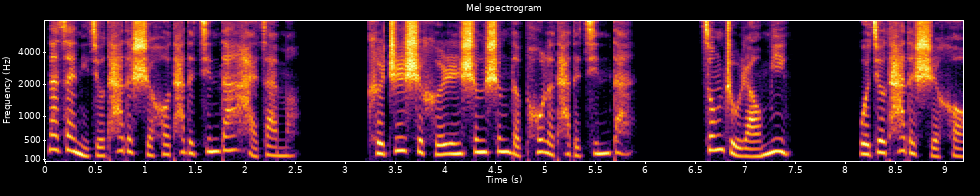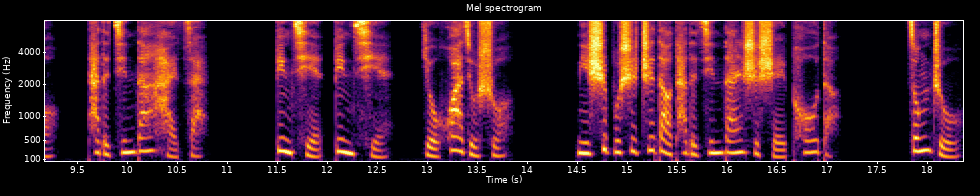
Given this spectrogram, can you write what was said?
那在你救他的时候，他的金丹还在吗？可知是何人生生的剖了他的金丹？宗主饶命！我救他的时候，他的金丹还在，并且并且有话就说，你是不是知道他的金丹是谁剖的？宗主，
